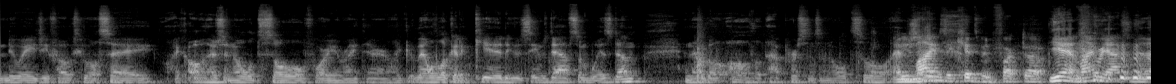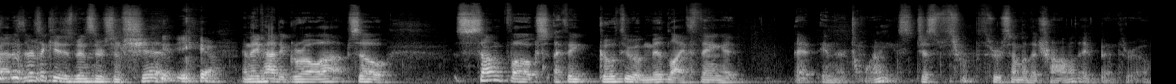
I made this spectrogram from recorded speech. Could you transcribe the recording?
of New Agey folks who will say like, oh, there's an old soul for you right there. Like they'll look at a kid who seems to have some wisdom, and they'll go, oh, that person's an old soul. And usually my the kid's been fucked up. yeah, my reaction to that is there's a kid who's been through some shit. Yeah. and they've had to grow up. So some folks, I think, go through a midlife thing at, at in their twenties, just th- through some of the trauma they've been through,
